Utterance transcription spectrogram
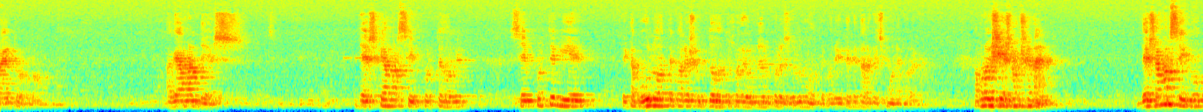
right or wrong আগে আমার দেশ। দেশকে আমার সেভ করতে হবে। সেভ করতে গিয়ে এটা ভুল হতে পারে শুদ্ধ হতে পারে, অন্যের উপরে জুলুম হতে পারে, এটাকে তারা কিছু মনে করে না। আমরা ওই শেষ অংশে নাই। দেশ আমার সেই হোক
